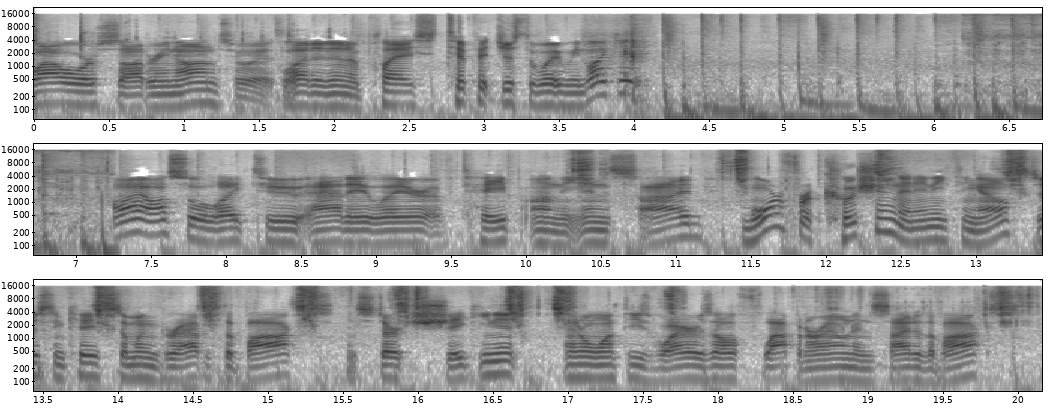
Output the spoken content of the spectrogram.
while we're soldering onto it. Slide it into place, tip it just the way we like it, I also like to add a layer of tape on the inside, more for cushion than anything else, just in case someone grabs the box and starts shaking it. I don't want these wires all flapping around inside of the box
